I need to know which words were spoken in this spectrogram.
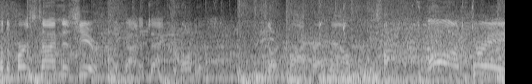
for the first time this year. But got it back to Mobley. Short clock right now. He's Long three.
